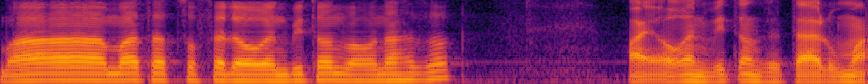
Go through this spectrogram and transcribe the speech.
מה, מה אתה צופה לאורן ביטון בעונה הזאת? וואי, אורן ביטון זה תעלומה.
